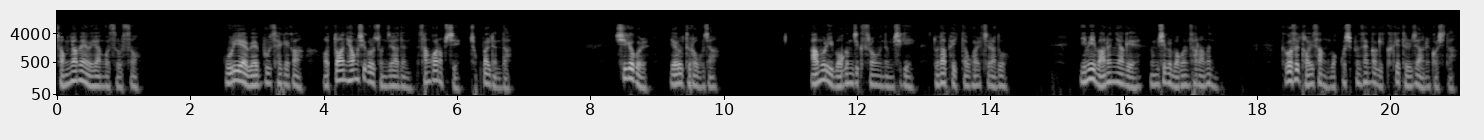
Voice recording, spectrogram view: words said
정념에 의한 것으로서 우리의 외부 세계가 어떠한 형식으로 존재하든 상관없이 촉발된다. 식욕을 예로 들어보자. 아무리 먹음직스러운 음식이 눈앞에 있다고 할지라도 이미 많은 양의 음식을 먹은 사람은 그것을 더 이상 먹고 싶은 생각이 크게 들지 않을 것이다.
